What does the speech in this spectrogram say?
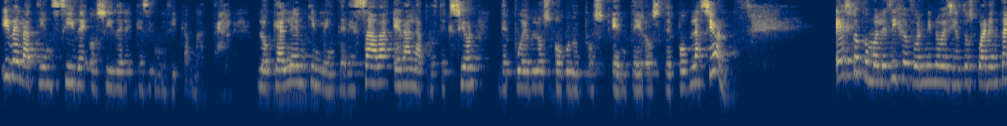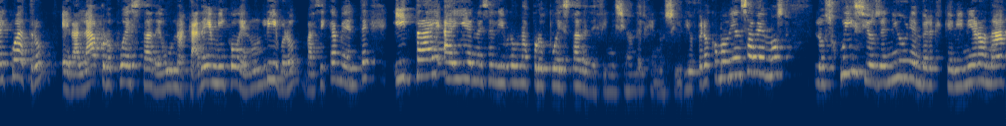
y de latín side o sidere, que significa matar. Lo que a Lemkin le interesaba era la protección de pueblos o grupos enteros de población. Esto, como les dije, fue en 1944, era la propuesta de un académico en un libro, básicamente, y trae ahí en ese libro una propuesta de definición del genocidio. Pero como bien sabemos, los juicios de Nuremberg que vinieron a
